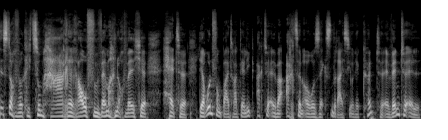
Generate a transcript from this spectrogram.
ist doch wirklich zum Haare raufen, wenn man noch welche hätte. Der Rundfunkbeitrag, der liegt aktuell bei 18,36 Euro und er könnte eventuell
